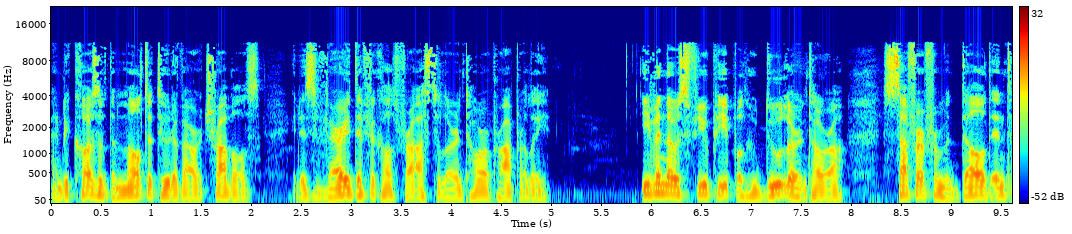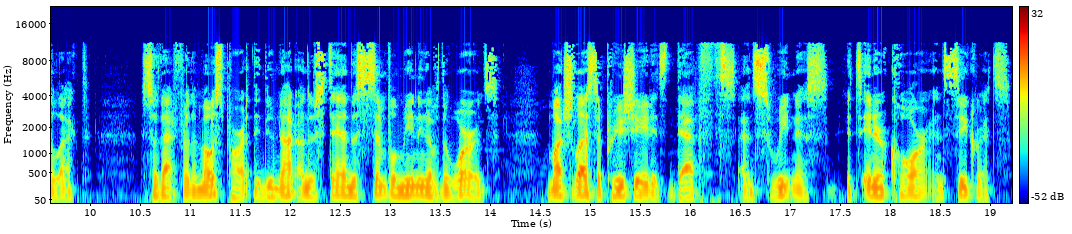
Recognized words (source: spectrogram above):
and because of the multitude of our troubles, it is very difficult for us to learn Torah properly. Even those few people who do learn Torah suffer from a dulled intellect, so that for the most part they do not understand the simple meaning of the words, much less appreciate its depths and sweetness, its inner core and secrets.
